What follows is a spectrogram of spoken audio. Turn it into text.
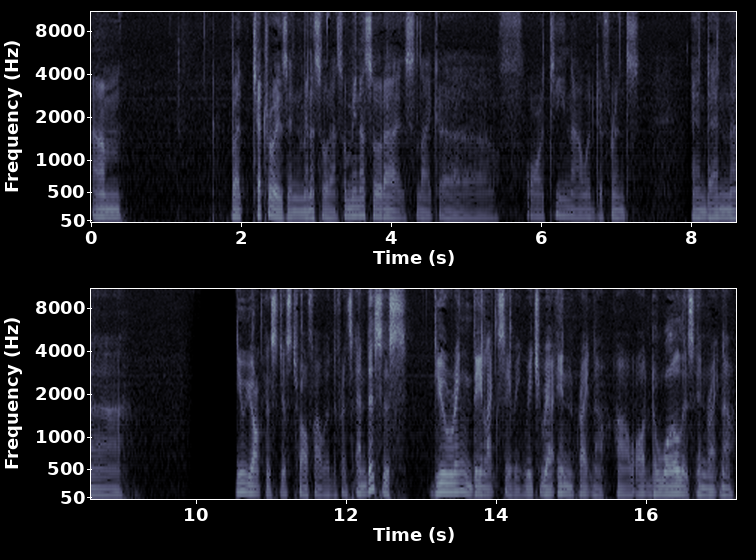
Um, but Jethro is in Minnesota, so Minnesota is like a 14 hour difference, and then uh, New York is just 12 hour difference, and this is during daylight saving, which we are in right now, uh, or the world is in right now.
